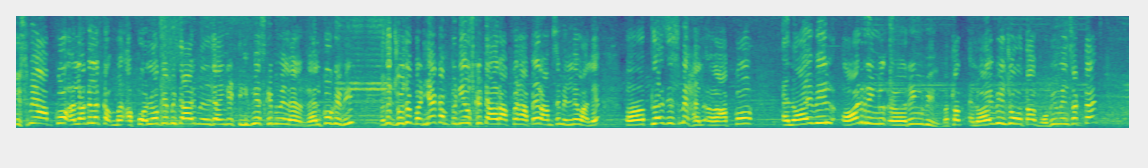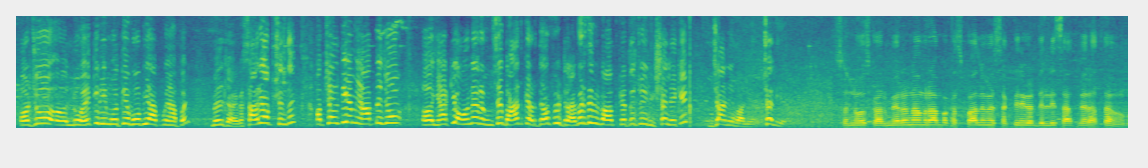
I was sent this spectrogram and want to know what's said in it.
तो इसमें आपको अलग अलग अपोलो के भी टायर मिल जाएँगे टीवीएस के भी मिल रेलको के भी। मतलब जो जो बढ़िया कंपनी है, उसके टायर आपको यहाँ पे आराम से मिलने वाले प्लस इसमें आपको एलॉय व्हील और रिंग रिंग व्हील मतलब एलॉय व्हील जो होता है, वो भी मिल सकता है। और जो लोहे की रिम होती है, वो भी आपको यहाँ पर मिल जाएगा। सारे ऑप्शन है। अब चलती हैं, हम यहाँ पे जो यहाँ के ऑनर है, उनसे बात करते हैं और फिर ड्राइवर से भी बात करते हैं, जो रिक्शा लेके जाने वाले हैं। चलिए। सर, नमस्कार। मेरा नाम राम बकसपाल है। मैं शक्तिनगर, दिल्ली साथ में रहता हूँ।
